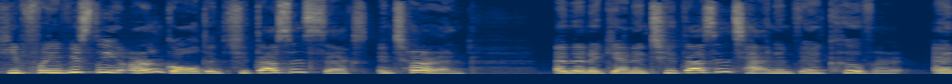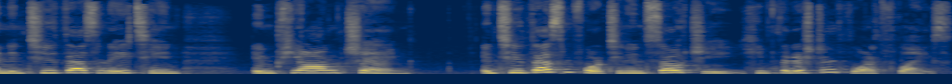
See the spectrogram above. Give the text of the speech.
He previously earned gold in 2006 in Turin, and then again in 2010 in Vancouver, and in 2018 in Pyeongchang. In 2014 in Sochi, he finished in fourth place.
